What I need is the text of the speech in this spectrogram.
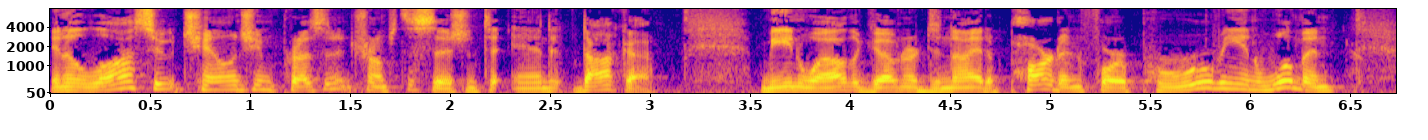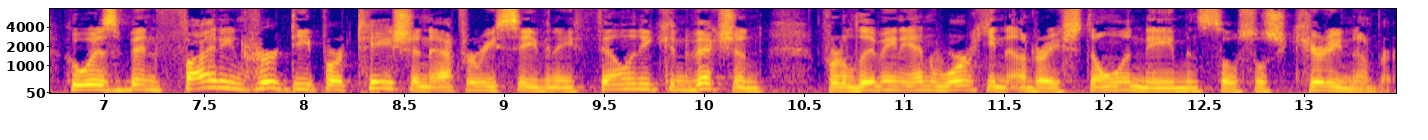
in a lawsuit challenging President Trump's decision to end DACA. Meanwhile, the governor denied a pardon for a Peruvian woman who has been fighting her deportation after receiving a felony conviction for living and working under a stolen name and social security number.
